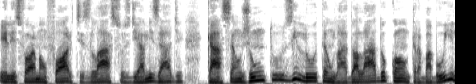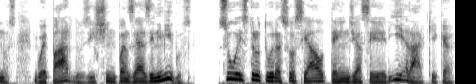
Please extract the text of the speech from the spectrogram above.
Eles formam fortes laços de amizade, caçam juntos e lutam lado a lado contra babuínos, guepardos e chimpanzés inimigos. Sua estrutura social tende a ser hierárquica.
